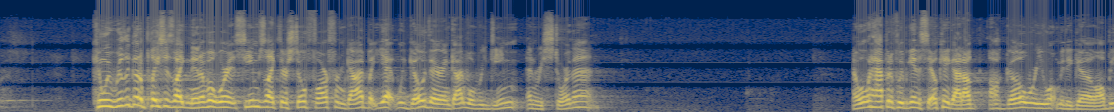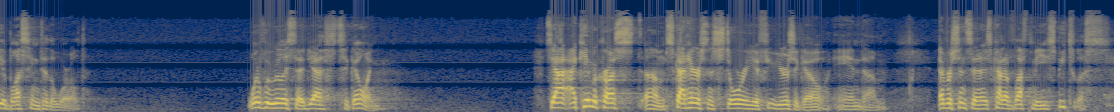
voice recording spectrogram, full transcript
Can we really go to places like Nineveh where it seems like they're so far from God, but yet we go there and God will redeem and restore that? And what would happen if we began to say, okay, God, I'll, I'll go where you want me to go, I'll be a blessing to the world? What if we really said yes to going? See, I, I came across um, Scott Harrison's story a few years ago, and um, ever since then, it's kind of left me speechless.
